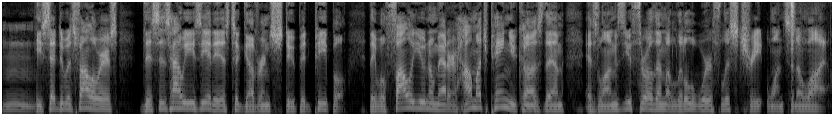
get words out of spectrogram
Mm. He said to his followers, This is how easy it is to govern stupid people. They will follow you no matter how much pain you cause them, as long as you throw them a little worthless treat once in a while.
